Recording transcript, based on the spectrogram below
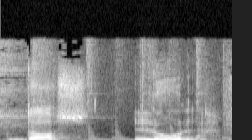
2. Lula.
